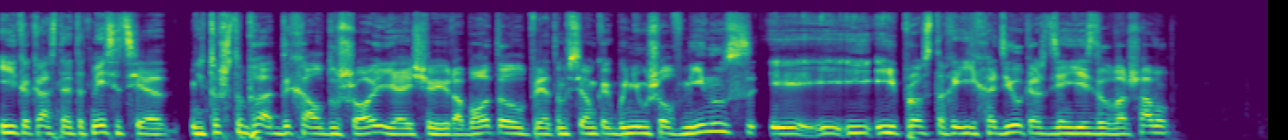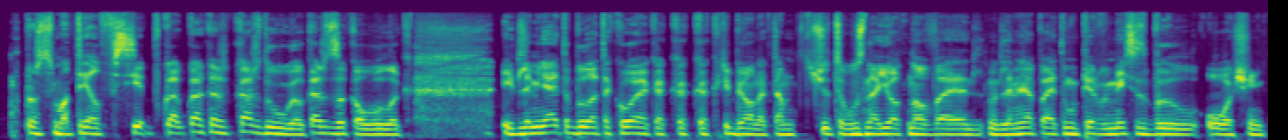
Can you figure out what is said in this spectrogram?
и как раз на этот месяц я не то чтобы отдыхал душой, я еще и работал, при этом всем как бы не ушел в минус, и, и, и просто и ходил, каждый день ездил в Варшаву, просто смотрел все, каждый угол, каждый закоулок. И для меня это было такое, как, как, как ребенок, там что-то узнает новое. Для меня поэтому первый месяц был очень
